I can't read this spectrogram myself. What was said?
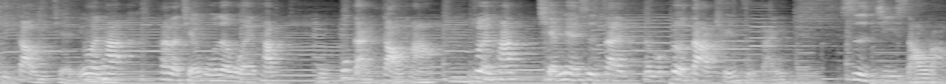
提到以前，因为他他的前夫认为他不不敢告他，所以他前面是在什么各大群组改伺机骚扰，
